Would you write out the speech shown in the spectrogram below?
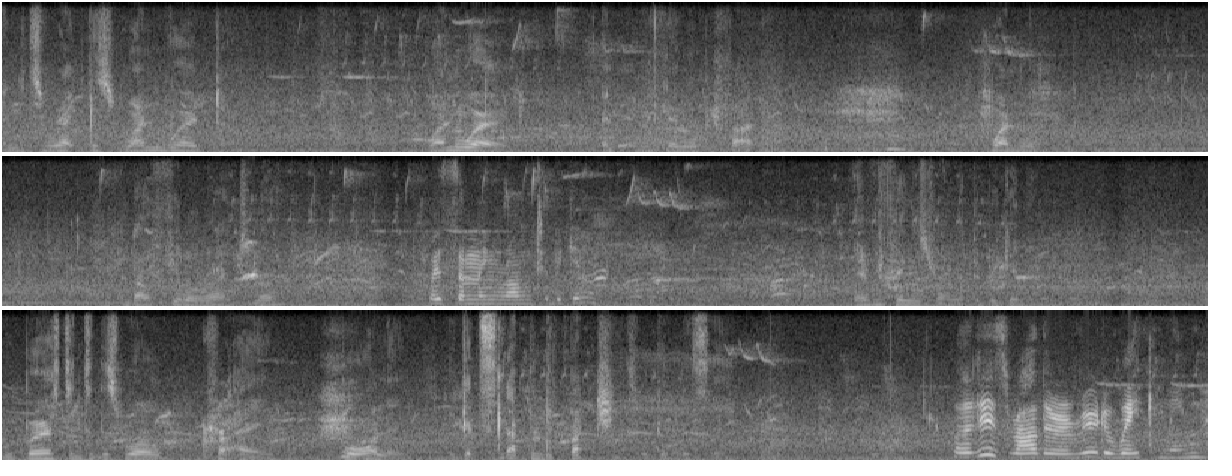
I need to write this one word down. One word, and everything will be fine. Hmm. One word. And I'll feel alright, you know? Was something wrong to begin with? Everything is wrong at the beginning. We burst into this world crying, bawling. We get slapped in the butt cheeks, for goodness sake. Well, it is rather a rude awakening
